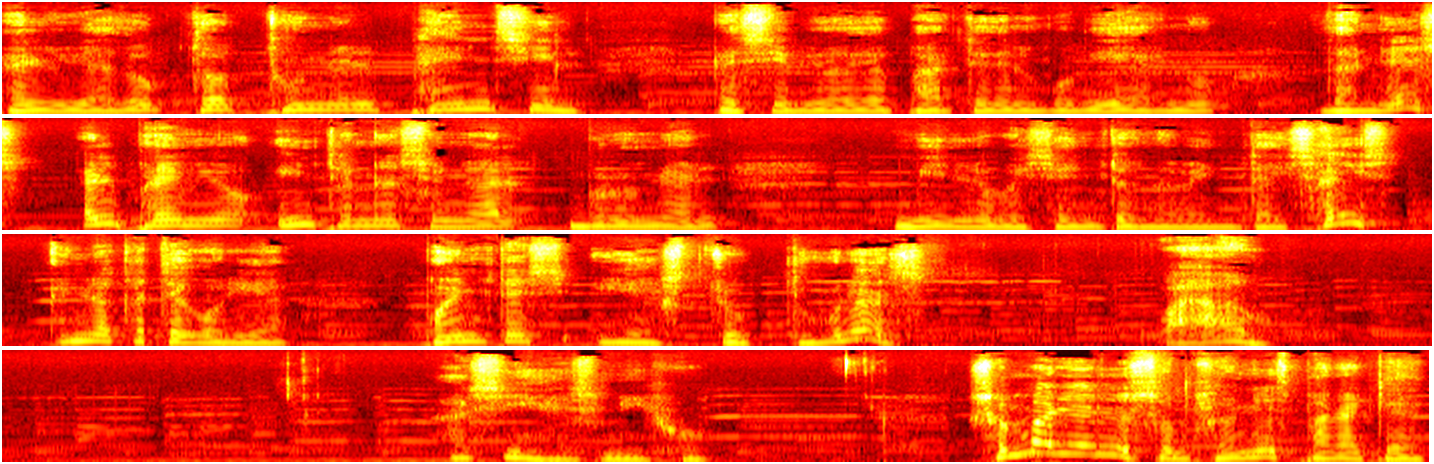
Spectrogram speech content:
el viaducto Tunnel Pencil, recibió de parte del gobierno danés el Premio Internacional Brunel 1996 en la categoría Puentes y Estructuras. ¡Wow! Así es, mijo. Son varias las opciones para que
